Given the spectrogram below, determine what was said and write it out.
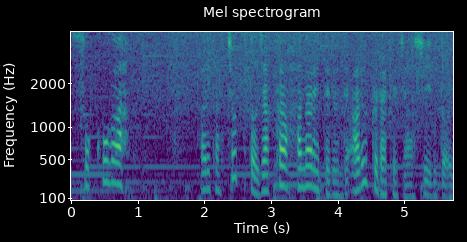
そこがあれかちょっと若干離れてるんで歩くだけじゃしんどいって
